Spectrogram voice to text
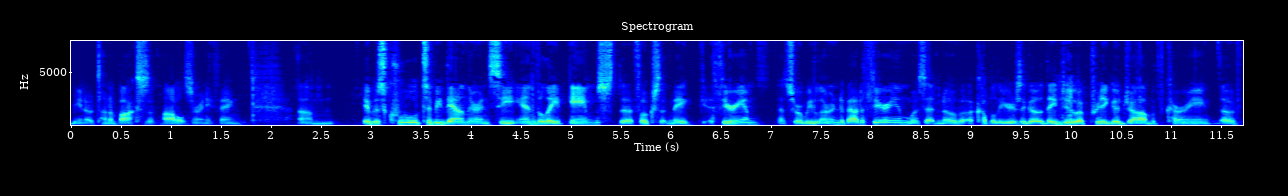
you know ton of boxes of models or anything. Um, it was cool to be down there and see Anvil 8 Games, the folks that make Aetherium. That's where we learned about Aetherium. Was at Nova a couple of years ago. They do a pretty good job of covering of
